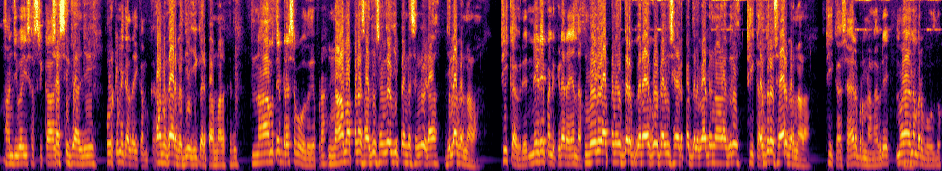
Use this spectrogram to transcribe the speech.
ਹਾਂਜੀ ਬਾਈ ਸਤਿ ਸ਼੍ਰੀ ਅਕਾਲ। ਸਤਿ ਸ੍ਰੀ ਅਕਾਲ ਜੀ। ਹੋਰ ਕਿਵੇਂ ਚੱਲਦਾ ਜੀ ਕੰਮ ਕਰ ਕੰਮਕਾਰ ਵਧੀਆ ਜੀ ਕਿਰਪਾ ਮਾਲਕ ਦੀ। ਨਾਮ ਤੇ ਐਡਰੈਸ ਬੋਲ ਦਿਓ ਜੀ ਆਪਣਾ। ਨਾਮ ਆਪਣਾ ਸਾਧੂ ਸਿੰਘ ਹੈ ਜੀ ਪਿੰਡ ਸੰਘੇੜਾ ਜ਼ਿਲ੍ਹਾ ਬਰਨਾਲਾ। ਠੀਕ ਆ ਵੀਰੇ ਨੇੜੇ ਪਿੰਡ ਕਿਹੜਾ ਰਹਿ ਜਾਂਦਾ? ਨੇੜੇ ਆਪਣੇ ਇੱਧਰ ਰੈਕੋਟ ਵਾਲੀ ਸਾਈਡ ਭੱਦਲਵੱਡ ਨਾਲਾ ਵੀਰੇ। ਠੀਕ ਆ। ਇੱਧਰੋਂ ਸ਼ਹਿਰ ਬਰਨਾਲਾ। ਠੀਕ ਆ ਸ਼ਹਿਰ ਬਰਨਾਲਾ ਵੀਰੇ। ਮੋਬਾਈਲ ਨੰਬਰ ਬੋਲ ਦਿਓ।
